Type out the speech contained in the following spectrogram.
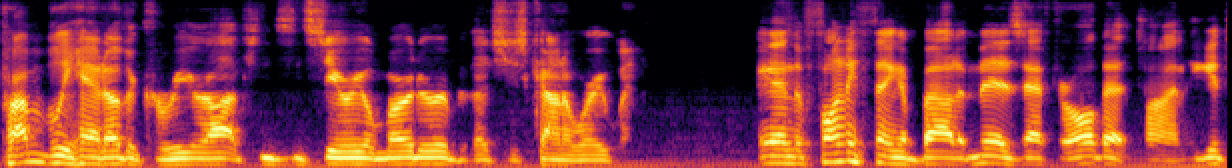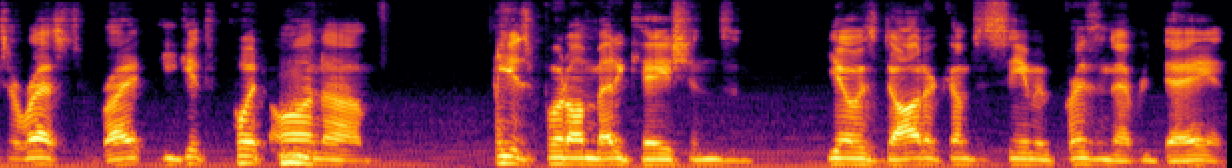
probably had other career options than serial murderer, but that's just kind of where he went. And the funny thing about him is after all that time, he gets arrested, right? He gets put mm. on um he gets put on medications and you know his daughter comes to see him in prison every day and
